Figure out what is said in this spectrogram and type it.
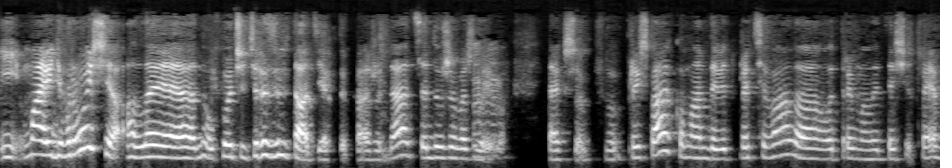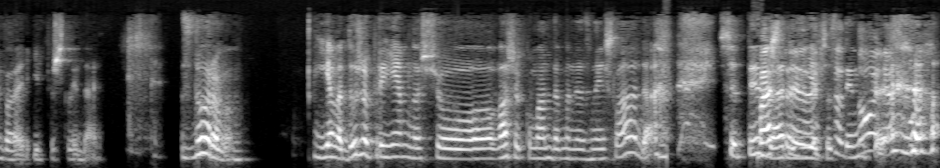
і мають гроші, але ну, хочуть результат, як то кажуть, да, це дуже важливо. Так, щоб прийшла, команда відпрацювала, отримали те, що треба, і пішли далі. Здорово. Єва, дуже приємно, що ваша команда мене знайшла, да? що ти Бачите, зараз є доля.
